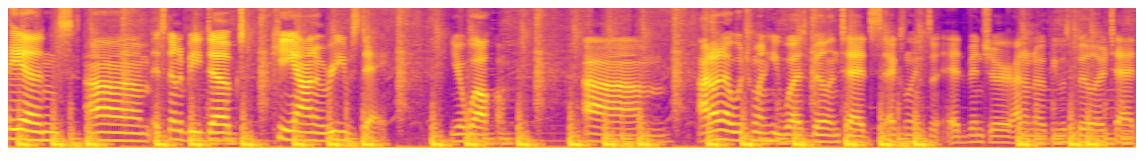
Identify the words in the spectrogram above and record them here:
and um, it's going to be dubbed Keanu Reeves Day. You're welcome. Um, I don't know which one he was, Bill and Ted's Excellent Adventure. I don't know if he was Bill or Ted,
